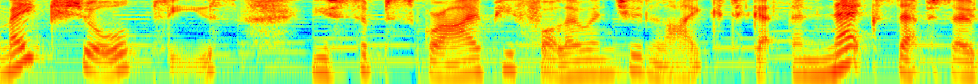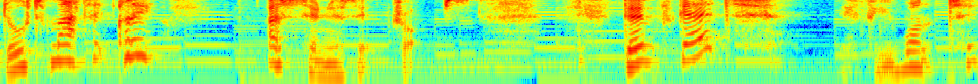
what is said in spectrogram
Make sure, please, you subscribe, you follow, and you like to get the next episode automatically as soon as it drops. Don't forget, if you want to,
